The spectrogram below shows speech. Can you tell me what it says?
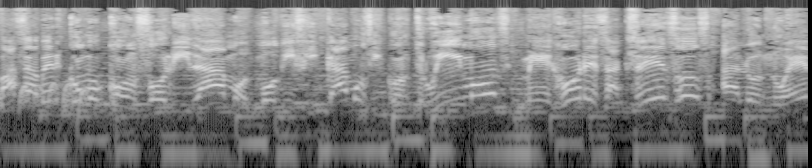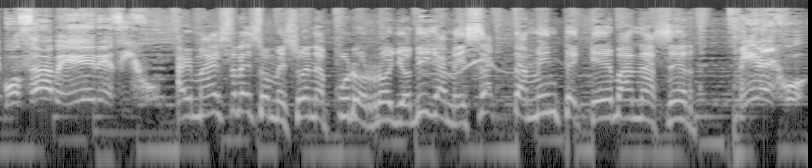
Vas a ver cómo consolidamos, modificamos y construimos mejores accesos a los nuevos saberes, hijo. Ay, maestra, eso me suena puro rollo. Dígame exactamente qué van a hacer. Mira, hijo,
